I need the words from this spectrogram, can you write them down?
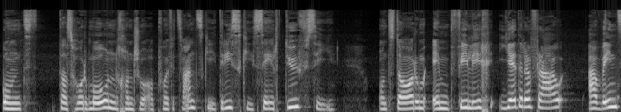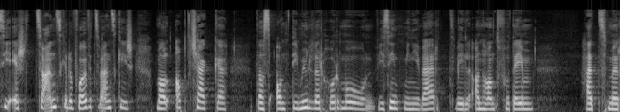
Und das Hormon kann schon ab 25, 30 sehr tief sein. Und darum empfehle ich jeder Frau, auch wenn sie erst 20 oder 25 ist, mal abchecken, das Anti-Müller-Hormon. Wie sind meine Werte? Weil anhand von dem hat man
